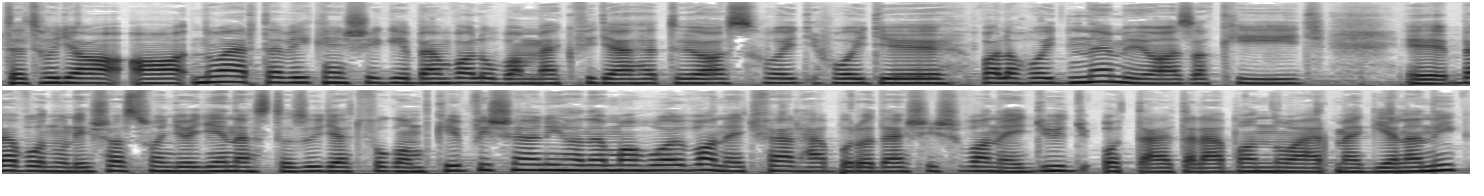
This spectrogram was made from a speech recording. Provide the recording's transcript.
Tehát, hogy a, a Noir tevékenységében valóban megfigyelhető az, hogy, hogy valahogy nem ő az, aki így bevonul és azt mondja, hogy én ezt az ügyet fogom képviselni, hanem ahol van egy felháborodás és van egy ügy, ott általában Noir megjelenik.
